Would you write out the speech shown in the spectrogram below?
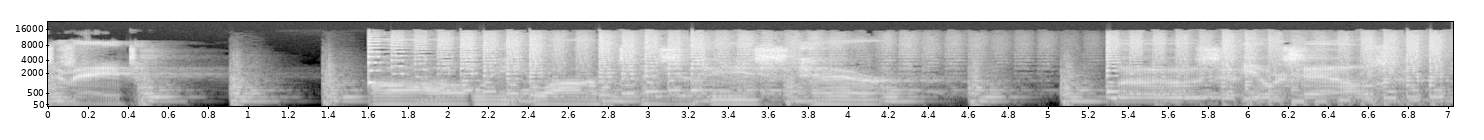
activate. All he want is a here. Lose yourself.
